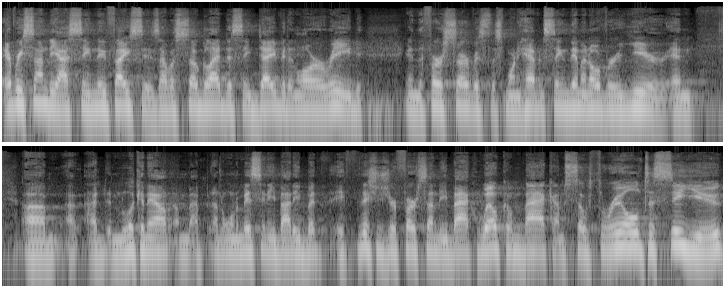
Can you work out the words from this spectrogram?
Every Sunday, I see new faces. I was so glad to see David and Laura Reed in the first service this morning. Haven't seen them in over a year. And um, I, am looking out. I'm, I do not want to miss anybody, but if this is your first Sunday back, welcome back. I'm so thrilled to see you.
